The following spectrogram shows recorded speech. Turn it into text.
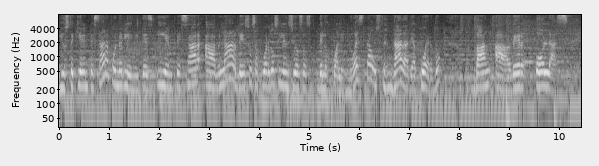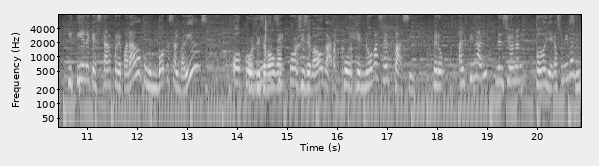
y usted quiere empezar a poner límites y empezar a hablar de esos acuerdos silenciosos de los cuales no está usted nada de acuerdo, van a haber olas. Y tiene que estar preparado con un bote salvavidas o con Por si se va a ahogar. por si se va a ahogar, porque no va a ser fácil. Pero al final mencionan todo llega a su nivel.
